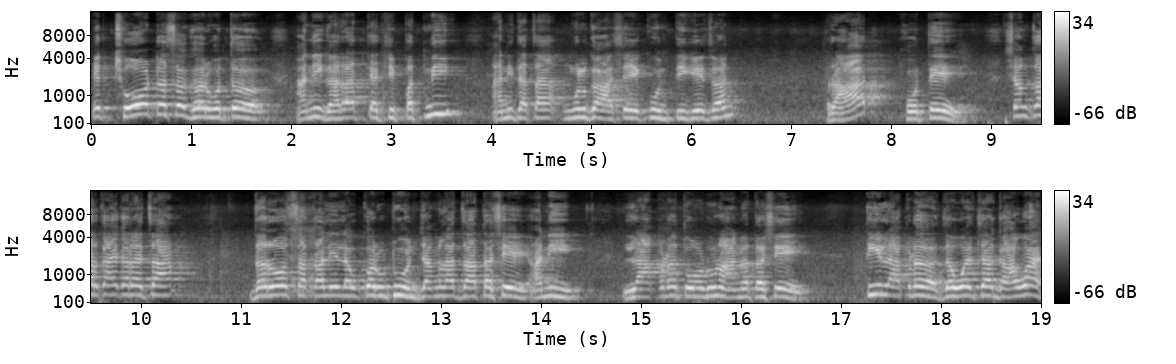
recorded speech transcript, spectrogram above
एक छोटंसं घर होतं आणि घरात त्याची पत्नी आणि त्याचा मुलगा असे एकूण तिघेजण राहत होते. शंकर काय करायचा? दररोज सकाळी लवकर उठून जंगलात जात असे आणि लाकडं तोडून आणत असे. ती लाकडं जवळच्या गावात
